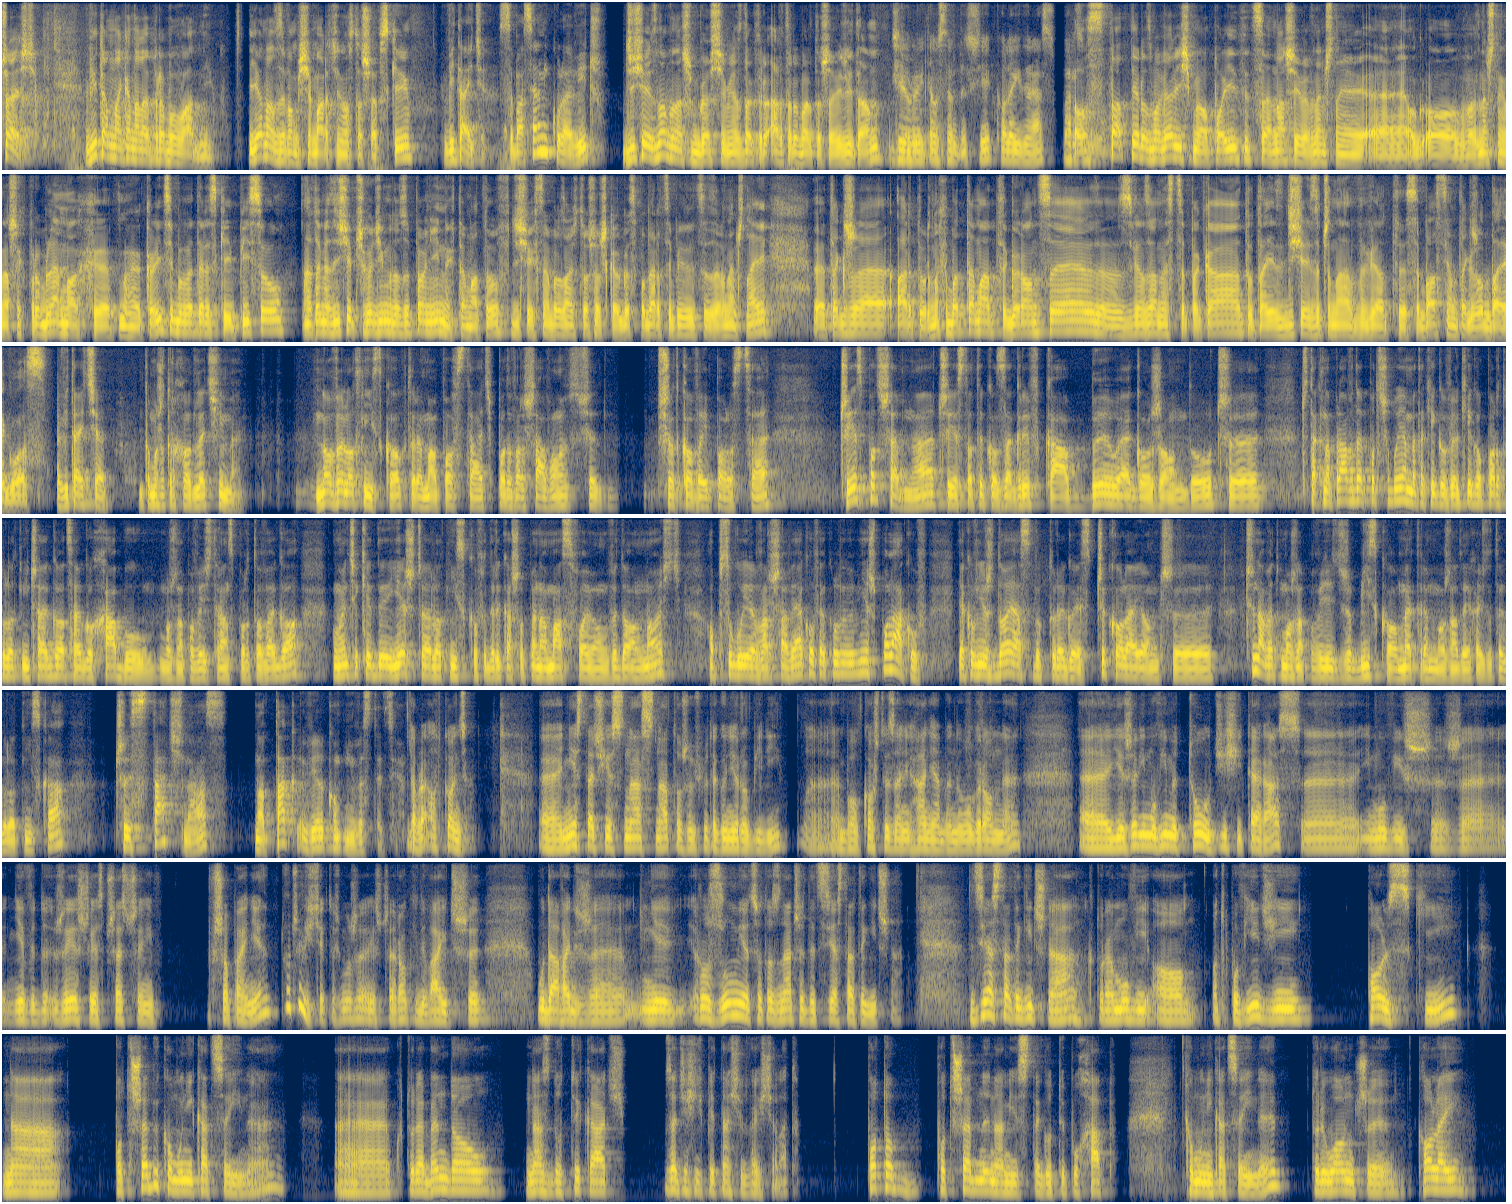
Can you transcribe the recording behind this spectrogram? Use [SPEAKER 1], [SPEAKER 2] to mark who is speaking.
[SPEAKER 1] Cześć, witam na kanale Prawo Władni. Ja nazywam się Marcin Ostaszewski.
[SPEAKER 2] Witajcie, Sebastian Mikulewicz.
[SPEAKER 1] Dzisiaj znowu naszym gościem jest dr Artur Bartoszewicz, witam.
[SPEAKER 3] Dzień dobry, witam serdecznie, kolejny raz. Bardzo miło.
[SPEAKER 1] Ostatnio rozmawialiśmy o polityce naszej wewnętrznej, e, o, o wewnętrznych naszych problemach e, Koalicji Obywatelskiej, PiSu. Natomiast dzisiaj przechodzimy do zupełnie innych tematów. Dzisiaj chcę porozmawiać troszeczkę o gospodarce i polityce zewnętrznej. E, Także Artur, no chyba temat gorący, związany z CPK. Tutaj jest, dzisiaj zaczyna wywiad Sebastian, także oddaję głos.
[SPEAKER 2] Witajcie, to może trochę odlecimy. Nowe lotnisko, które ma powstać pod Warszawą w środ- w środkowej Polsce. Czy jest potrzebne? Czy jest to tylko zagrywka byłego rządu? Czy, czy tak naprawdę potrzebujemy takiego wielkiego portu lotniczego, całego hubu, można powiedzieć, transportowego, w momencie, kiedy jeszcze lotnisko Fryderyka Chopina ma swoją wydolność, obsługuje warszawiaków, jak również Polaków, jak również dojazd, do którego jest czy koleją, czy, czy nawet można powiedzieć, że blisko metrem można dojechać do tego lotniska. Czy stać nas na tak wielką inwestycję?
[SPEAKER 3] Dobra, od końca. E, Nie stać jest nas na to, żebyśmy tego nie robili, e, bo koszty zaniechania będą ogromne. E, Jeżeli mówimy tu, dziś i teraz i mówisz, że, nie, że jeszcze jest przestrzeń w Chopinie, to oczywiście ktoś może jeszcze rok, i dwa i trzy udawać, że nie rozumie, co to znaczy decyzja strategiczna. Decyzja strategiczna, która mówi o odpowiedzi Polski na potrzeby komunikacyjne, e, które będą nas dotykać za 10, 15, 20 lat. Po to potrzebny nam jest tego typu hub komunikacyjny, który łączy kolej,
